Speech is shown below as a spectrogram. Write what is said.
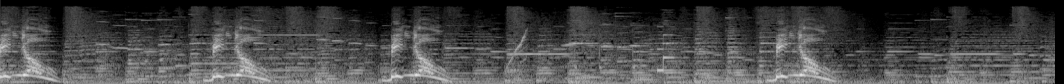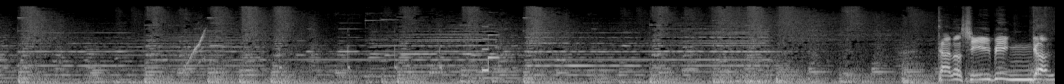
Bingo! Bingo! Bingo! Bingo! Tanoshi Bingo!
